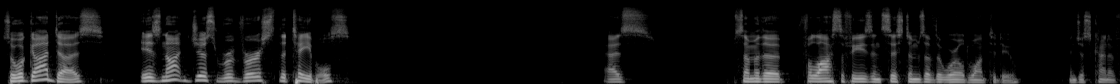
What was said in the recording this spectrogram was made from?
So, what God does is not just reverse the tables, as some of the philosophies and systems of the world want to do, and just kind of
